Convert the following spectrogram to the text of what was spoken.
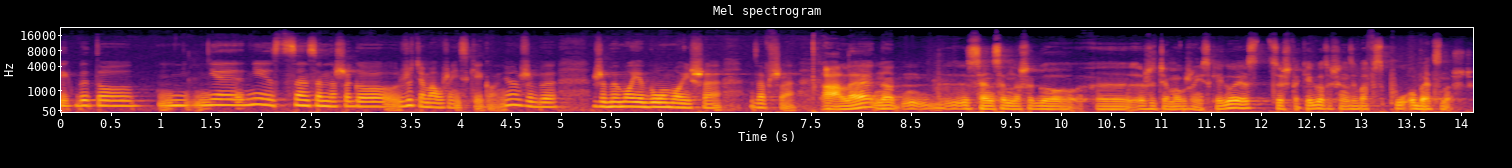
jakby to nie, nie jest sensem naszego życia małżeńskiego, nie? Żeby, żeby moje było mojsze zawsze. Ale na, sensem naszego e, życia małżeńskiego jest coś takiego, co się nazywa współobecność.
